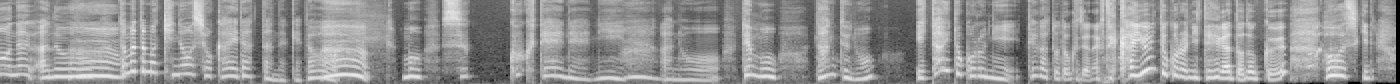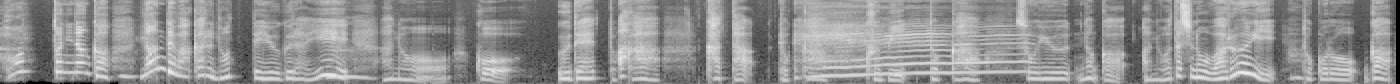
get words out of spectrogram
もうねあの、うん。たまたま昨日初回だったんだけど、うん。もうすっごく丁寧に、あのでもなんていうの？痛いところに手が届くじゃなくて かゆいところに手が届く方式で本当になんか、なんでわかるのっていうぐらい、あのこう腕とか肩とか首とかそういうなんかあの私の悪いところが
